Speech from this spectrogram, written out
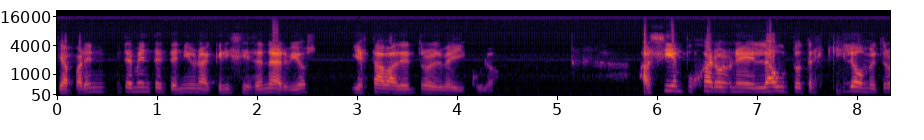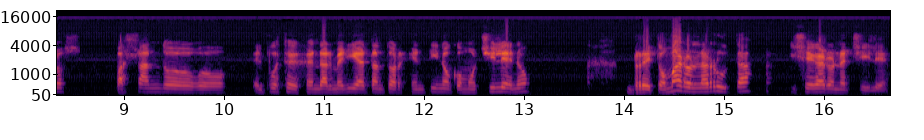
que aparentemente tenía una crisis de nervios y estaba dentro del vehículo. Así empujaron el auto tres kilómetros, pasando el puesto de gendarmería tanto argentino como chileno, retomaron la ruta y llegaron a Chile.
